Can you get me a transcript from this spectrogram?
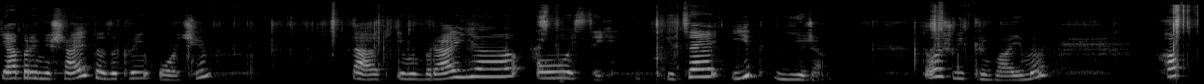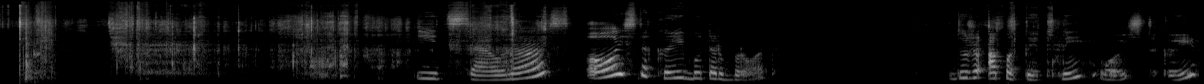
я перемішаю та закрию очі. Так, і вибираю я ось цей. І це іт їжа. Тож відкриваємо. Хоп. І це у нас ось такий бутерброд. Дуже апетитний. Ось такий.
